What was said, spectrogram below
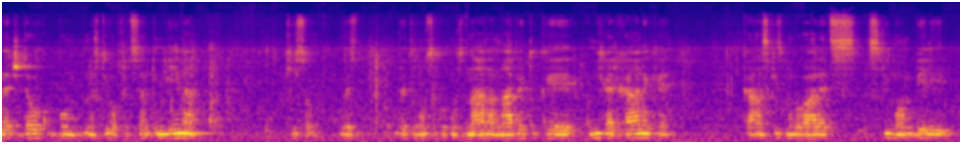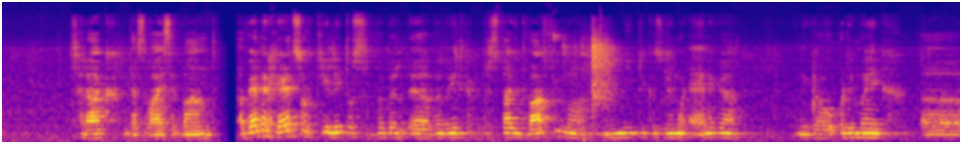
več dolg, bom nastival predvsem imena, ki so verjetno vsakokmu znana. Najprej tukaj Mihael Haneke, kanski zmagovalec s filmom Beli trak, Das Weiße Band. Werner Herzog, ki je letos v, eh, v Benetkah predstavil dva filma, mi prikazujemo enega, njegov remake uh,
